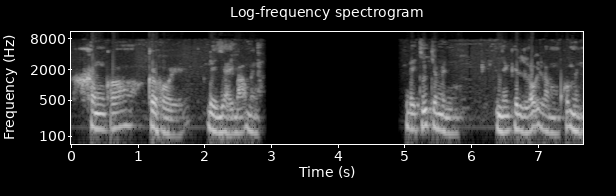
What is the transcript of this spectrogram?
Không có cơ hội để dạy bảo mình để chỉ cho mình những cái lỗi lầm của mình,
